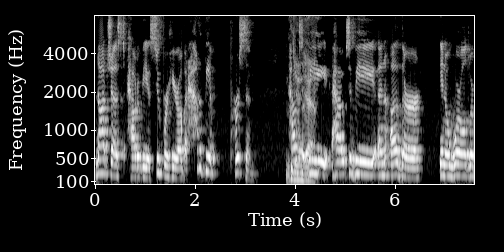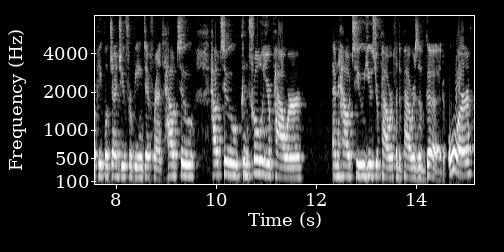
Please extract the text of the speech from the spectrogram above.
not just how to be a superhero, but how to be a person, how Yeah. to be how to be an other in a world where people judge you for being different. How to how to control your power and how to use your power for the powers of good, or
